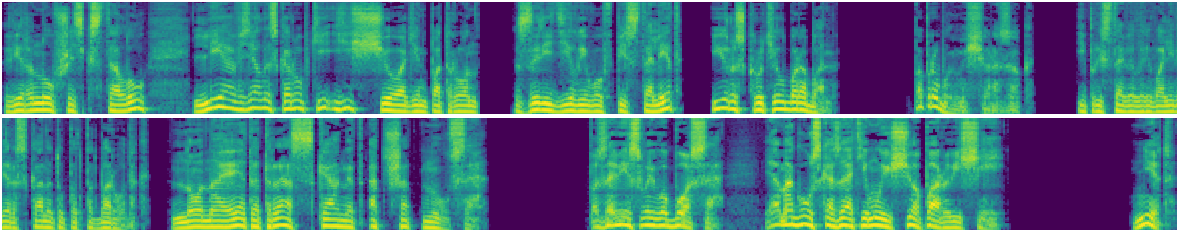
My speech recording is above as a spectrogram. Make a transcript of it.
Вернувшись к столу, Лео взял из коробки еще один патрон, зарядил его в пистолет и раскрутил барабан. «Попробуем еще разок». И приставил револьвер Сканету под подбородок. Но на этот раз Сканет отшатнулся. «Позови своего босса. Я могу сказать ему еще пару вещей». «Нет»,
